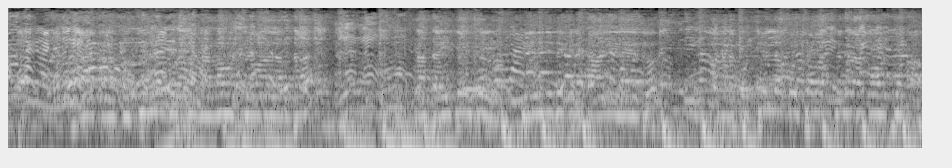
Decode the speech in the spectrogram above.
వచ్చే దయచేసి స్టేజ్ దగ్గర ఖాళీ లేదు అక్కడ కుర్చీల్లో కూర్చోవలసిందిగా కోరుతున్నాం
